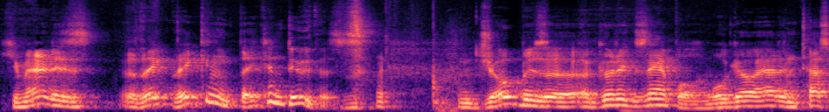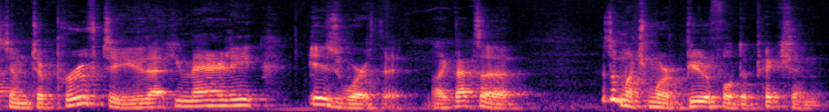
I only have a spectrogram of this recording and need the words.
humanity's they they can they can do this. and Job is a, a good example, and we'll go ahead and test him to prove to you that humanity is worth it. Like that's a that's a much more beautiful depiction.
